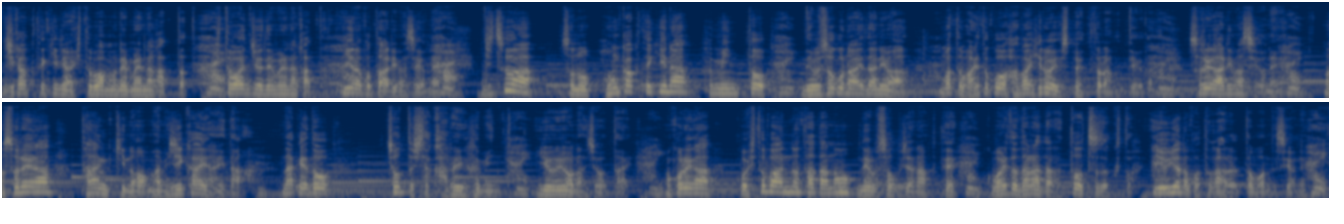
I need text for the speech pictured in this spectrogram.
自覚的には一晩も眠れなかったと、はい。一晩中眠れなかった。とい。いうようなことありますよね。はい。実はその本格的な不眠とはい。寝不足の間には、い。もっと割とこう幅広いスペクトラムっていうか、はい。それがありますよね。はい。まあ、それが短期の、まあ、短い間。だけど、ちょっとした軽い不眠というような状態。はいまあこれが、こう一晩のただの寝不足じゃなくて、はい割とダラダラと続くというようなことがあると思うんですよね。はい。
